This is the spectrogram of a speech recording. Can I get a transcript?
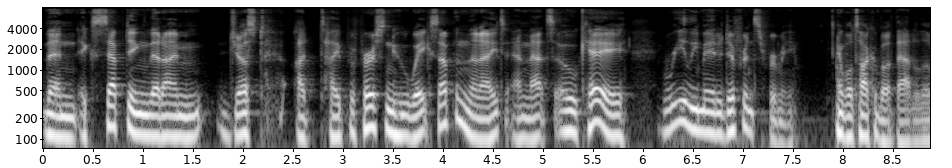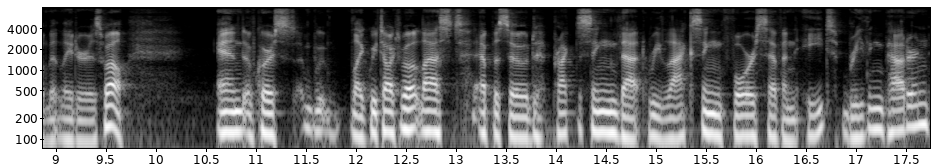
Then accepting that I'm just a type of person who wakes up in the night and that's okay really made a difference for me. And we'll talk about that a little bit later as well. And of course, like we talked about last episode, practicing that relaxing 478 breathing pattern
